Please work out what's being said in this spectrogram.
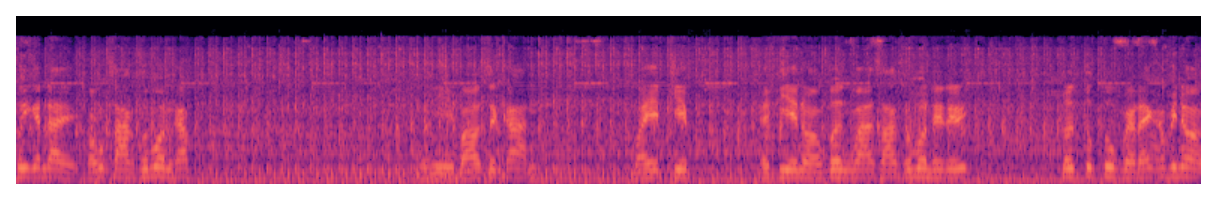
คุยกันได้ของสางสมุนครับวันนี้เบาเส้นข้านมาเห็ดคลิปให้พี่น้องเบิ่งว่าสางสมุนเห็ดรถตุกๆแบบไหนครับพี่น้อง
